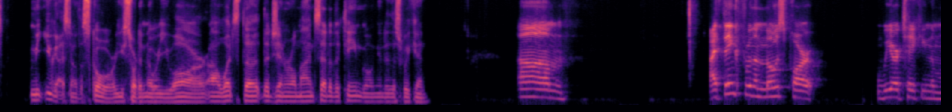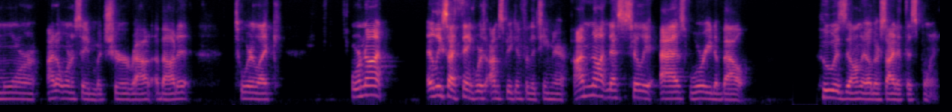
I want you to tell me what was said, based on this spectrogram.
I mean, you guys know the score. You sort of know where you are. Uh, what's the the general mindset of the team going into this weekend? Um, I think for the most part, we are taking the more, I don't want to say mature route about it to where like we're not, at least I think I'm speaking for the team here. I'm not necessarily as worried about who is on the other side at this point.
